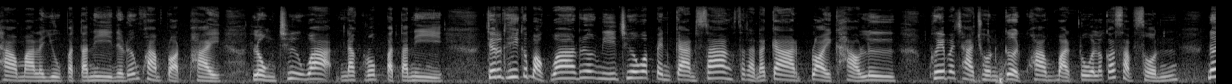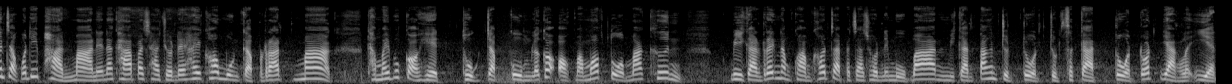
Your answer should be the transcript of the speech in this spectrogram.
ชาวมาลายูปัตตานี ในเรื่องความปลอดภัย ลงชื่อว่านักรบปัตตานีเจ้าหน้าที่ก็บอกว่าเรื่องนี้เชื่อว่าเป็นการสร้างสถานการณ์ปล่อยข่าวลือ เพื่อให้ประชาชนเกิดความหวาดกลัวแล้วก็สับสน เนื่องจากว่าที่ผ่านมาเนี่ยนะคะ ประชาชนได้ให้ข้อมูลกับรัฐมากทำให้ผู้ก่อเหตุถูกจับกลุ่มแล้วก็ออกมามอบตัวมากขึ้น มีการเร่งนำความเข้าใจประชาชนในหมู่บ้าน มีการตั้งจุดตรวจจุดสกัดตรวจรถอย่างละเอียด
